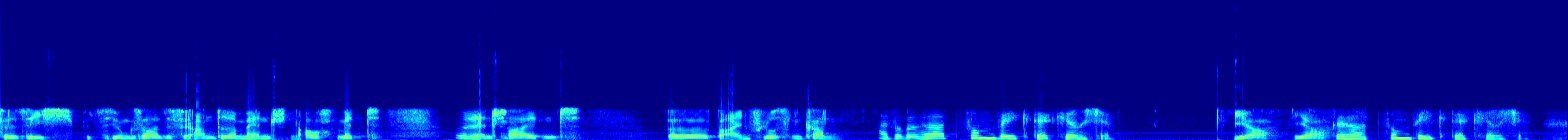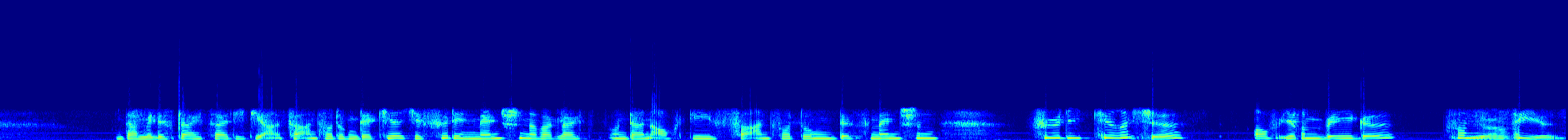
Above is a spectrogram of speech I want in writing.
für sich beziehungsweise für andere Menschen auch mit entscheidend äh, beeinflussen kann. Also gehört zum Weg der Kirche. Ja, ja. Gehört zum Weg der Kirche. Und damit ist gleichzeitig die Verantwortung der Kirche für den Menschen, aber gleich und dann auch die Verantwortung des Menschen für die Kirche, auf ihrem Wege zum ja. Ziel.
